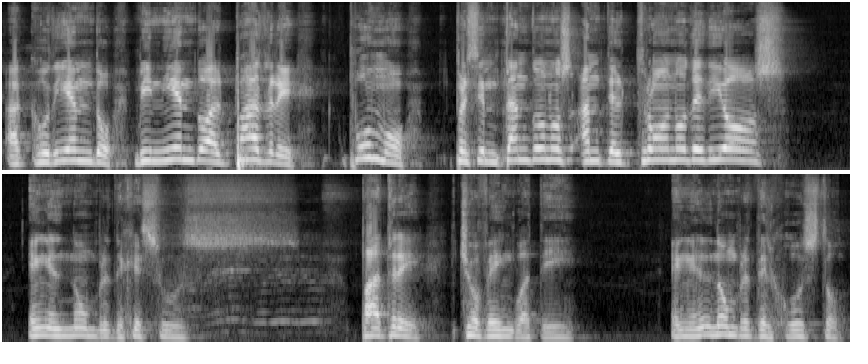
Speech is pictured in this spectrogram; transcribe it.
acudiendo, viniendo al Padre. ¿Cómo? Presentándonos ante el trono de Dios en el nombre de Jesús. Padre, yo vengo a ti en el nombre del justo.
